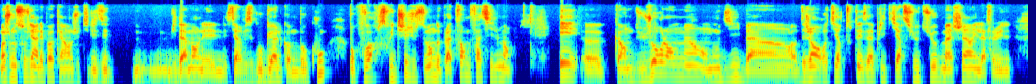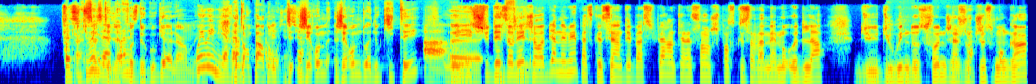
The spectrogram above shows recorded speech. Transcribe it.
Moi, je me souviens à l'époque, hein, j'utilisais évidemment les, les, services Google comme beaucoup pour pouvoir switcher justement de plateforme facilement. Et euh, quand du jour au lendemain, on nous dit, ben, déjà on retire toutes les applis tierces YouTube, machin, il a fallu Enfin, si ah, tu veux, ça, c'était de la faute de Google. Hein, Oui, oui, mais il y avait Attends, pardon, ah, Jérôme, Jérôme doit nous quitter. Ah, oui, je suis désolé, j'aurais bien aimé parce que c'est un débat super intéressant. Je pense que ça va même au-delà du, du, Windows Phone. J'ajoute juste mon grain.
